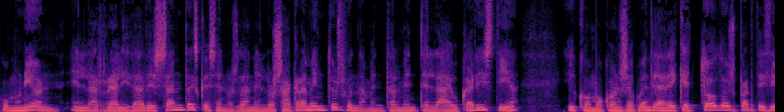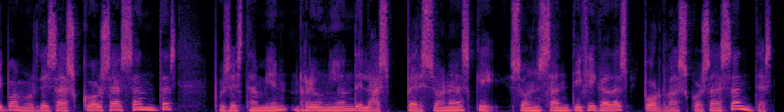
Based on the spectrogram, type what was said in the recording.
comunión en las realidades santas que se nos dan en los sacramentos, fundamentalmente la Eucaristía, y como consecuencia de que todos participamos de esas cosas santas, pues es también reunión de las personas que son santificadas por las cosas santas,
